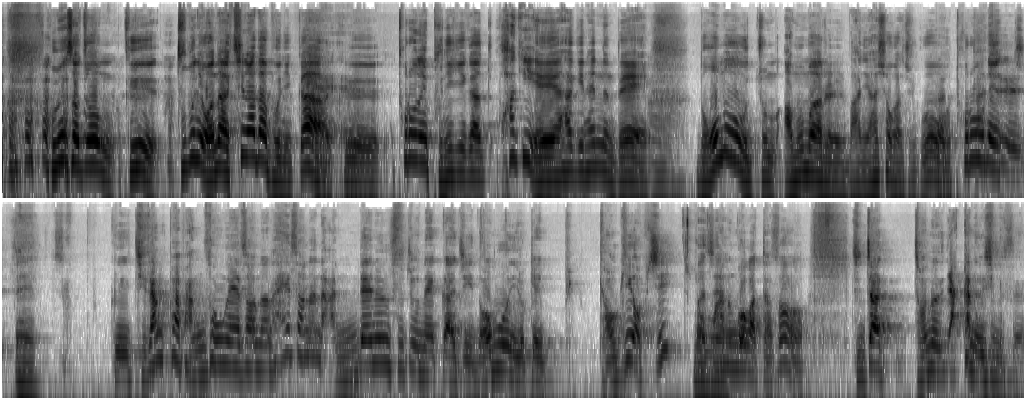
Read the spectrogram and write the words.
보면서 좀 그 두 분이 워낙 친하다 보니까 네, 그 토론의 분위기가 화기애애하긴 했는데 너무 좀 아무 말을 많이 하셔가지고 그러니까 토론에 사실 네. 그 지상파 방송에서는 해서는 안 되는 수준에까지 너무 이렇게 격이 없이 좀 맞아요. 하는 것 같아서 진짜 저는 약간 의심했어요.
